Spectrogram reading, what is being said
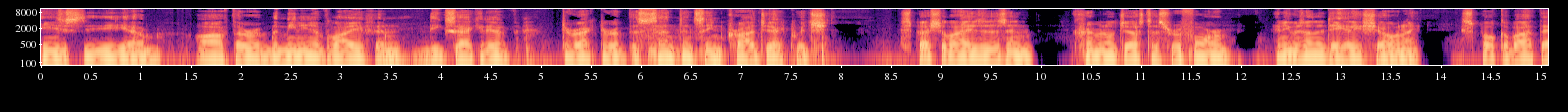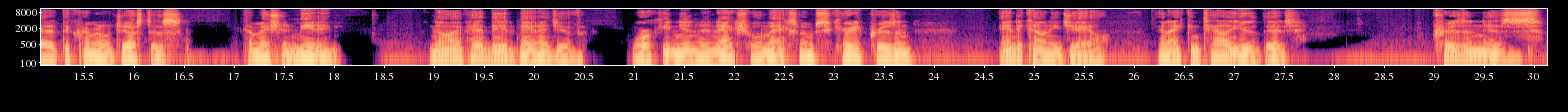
He's the um, author of The Meaning of Life and the executive director of the Sentencing Project, which specializes in criminal justice reform. And he was on The Daily Show, and I spoke about that at the Criminal Justice Commission meeting. Now, I've had the advantage of working in an actual maximum security prison and a county jail, and I can tell you that prison is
